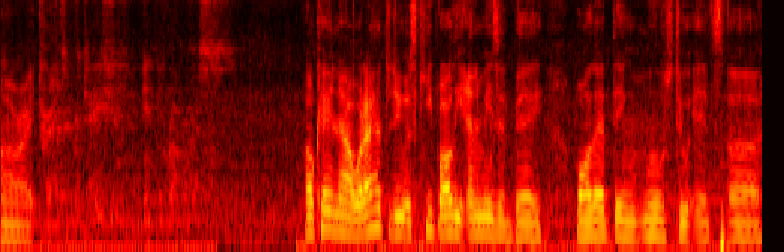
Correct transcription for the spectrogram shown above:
Alright. Okay, now what I have to do is keep all the enemies at bay while that thing moves to its uh,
